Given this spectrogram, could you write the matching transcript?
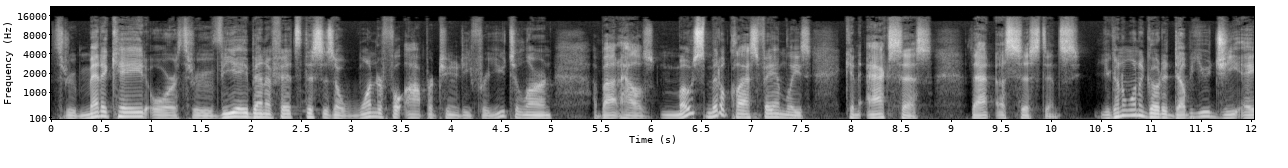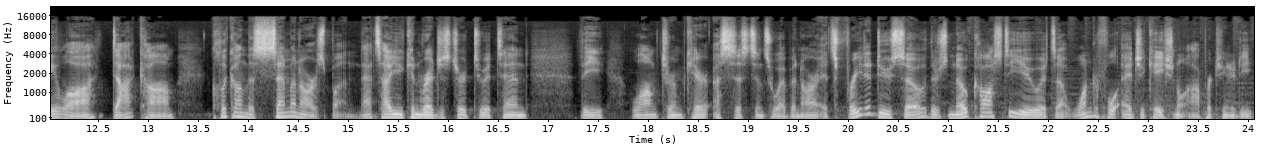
through Medicaid or through VA benefits. This is a wonderful opportunity for you to learn about how most middle class families can access that assistance. You're going to want to go to WGALaw.com, click on the seminars button. That's how you can register to attend the long term care assistance webinar. It's free to do so, there's no cost to you. It's a wonderful educational opportunity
